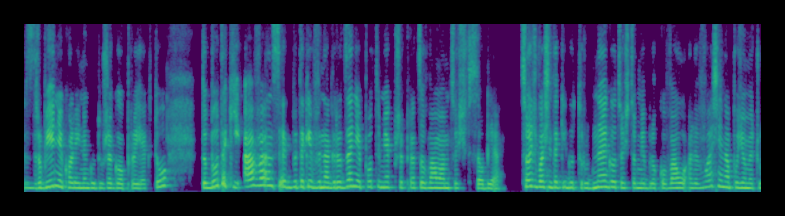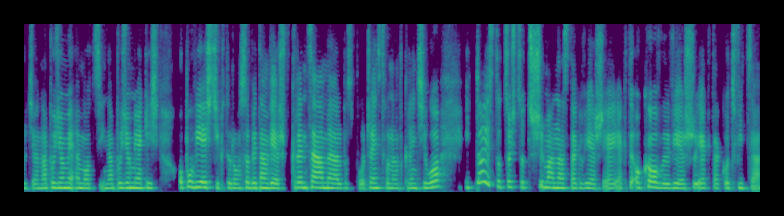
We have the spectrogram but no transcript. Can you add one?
zrobienie kolejnego dużego projektu, to był taki awans, jakby takie wynagrodzenie po tym, jak przepracowałam coś w sobie. Coś właśnie takiego trudnego, coś, co mnie blokowało, ale właśnie na poziomie czucia, na poziomie emocji, na poziomie jakiejś opowieści, którą sobie tam, wiesz, wkręcamy albo społeczeństwo nam wkręciło. I to jest to coś, co trzyma nas tak, wiesz, jak te okowy, wiesz, jak ta kotwica.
